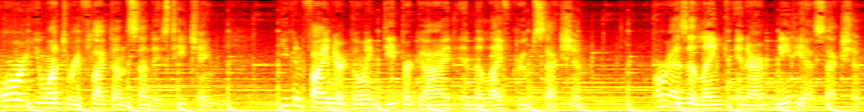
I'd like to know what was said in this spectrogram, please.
or you want to reflect on Sunday's teaching, you can find our Going Deeper guide in the Life Group section, or as a link in our Media section.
